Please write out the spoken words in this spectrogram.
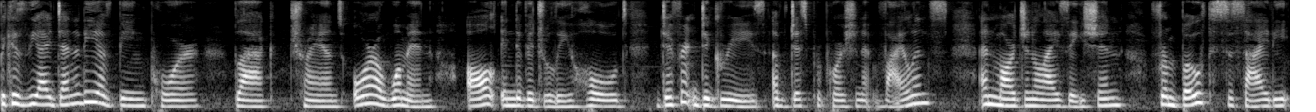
because the identity of being poor, black, trans, or a woman all individually hold different degrees of disproportionate violence and marginalization from both society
